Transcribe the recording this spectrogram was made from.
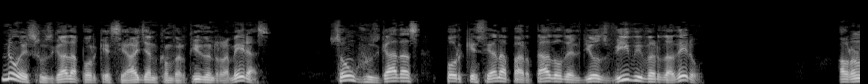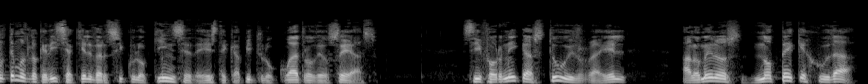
no es juzgada porque se hayan convertido en rameras. Son juzgadas porque se han apartado del Dios vivo y verdadero. Ahora notemos lo que dice aquí el versículo quince de este capítulo cuatro de Oseas. Si fornicas tú, Israel, a lo menos no peque Judá,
